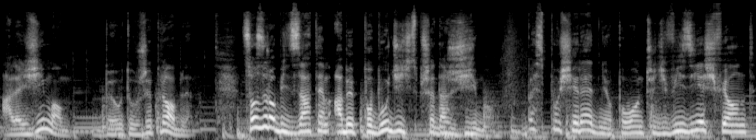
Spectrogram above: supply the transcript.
Ale zimą był duży problem. Co zrobić zatem, aby pobudzić sprzedaż zimą? Bezpośrednio połączyć wizję świąt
